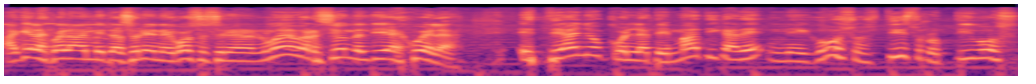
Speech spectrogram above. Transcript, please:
aquí en la Escuela de Administración y Negocios en una nueva versión del Día de Escuela. Este año con la temática de negocios disruptivos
